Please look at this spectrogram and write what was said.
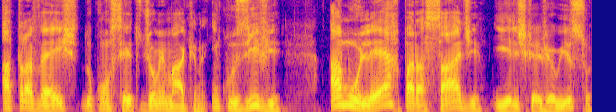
através do conceito de homem-máquina. Inclusive, a mulher para Sade, e ele escreveu isso,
